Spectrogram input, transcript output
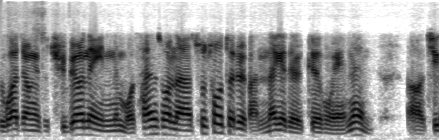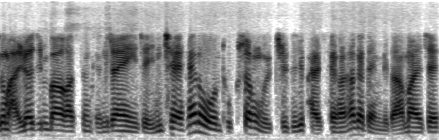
그 과정에서 주변에 있는 뭐 산소나 수소들을 만나게 될 경우에는 어, 지금 알려진 바와 같은 굉장히 이제 인체에 해로운 독성 물질들이 발생을 하게 됩니다. 아마 이제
